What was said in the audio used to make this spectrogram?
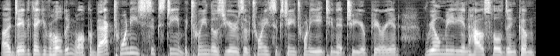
Uh, David, thank you for holding. Welcome back. 2016, between those years of 2016 and 2018, that two year period, real median household income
